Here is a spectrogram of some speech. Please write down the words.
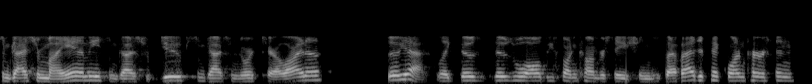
some guys from Miami, some guys from Duke, some guys from North Carolina. So yeah, like those those will all be fun conversations. But if I had to pick one person,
